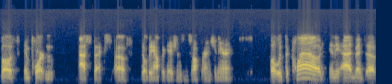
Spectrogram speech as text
Both important aspects of building applications and software engineering. But with the cloud and the advent of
